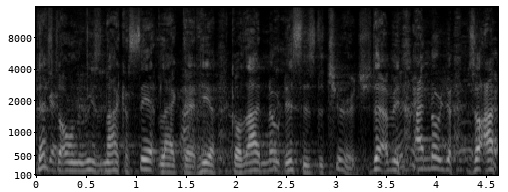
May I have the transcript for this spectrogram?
that's the only reason I can say it like that here, because I know this is the church. I mean, I know you. So I,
